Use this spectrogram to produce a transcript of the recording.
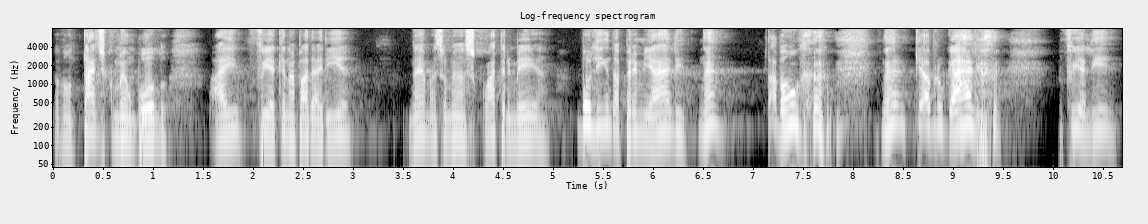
Dá vontade de comer um bolo. Aí fui aqui na padaria, né, mais ou menos quatro e meia, bolinho da Premiale, né? Tá bom, né? Quebra o galho. Fui ali,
